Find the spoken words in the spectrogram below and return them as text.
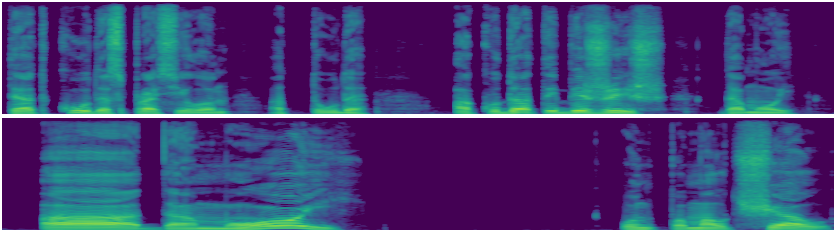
«Ты откуда?» — спросил он. «Оттуда». «А куда ты бежишь?» «Домой». «А, домой?» Он помолчал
